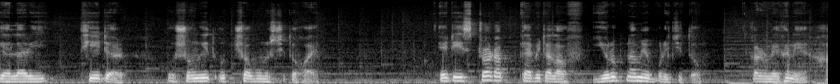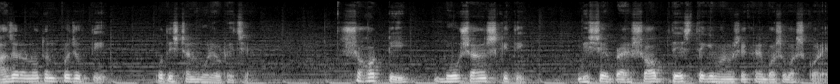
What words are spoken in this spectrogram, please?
গ্যালারি, থিয়েটার ও সংগীত উৎসব অনুষ্ঠিত হয়। এটি start up capital of Europe নামেও পরিচিত, কারণ এখানে হাজারো নতুন প্রযুক্তি প্রতিষ্ঠান গড়ে উঠেছে। শহরটি বহু সাংস্কৃতিক, বিশ্বের প্রায় সব দেশ থেকে মানুষ এখানে বসবাস করে।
